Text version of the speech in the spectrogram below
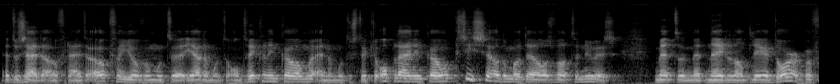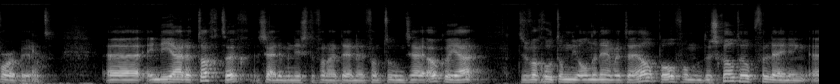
En toen zei de overheid ook van, joh, we moeten, ja, er moet ontwikkeling komen en er moet een stukje opleiding komen. Precies hetzelfde model als wat er nu is. Met, eh, met Nederland leert door bijvoorbeeld. Eh, in de jaren tachtig, zei de minister van Ardennen van toen, zei ook al ja, het is wel goed om die ondernemer te helpen of om de schuldhulpverlening, uh,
